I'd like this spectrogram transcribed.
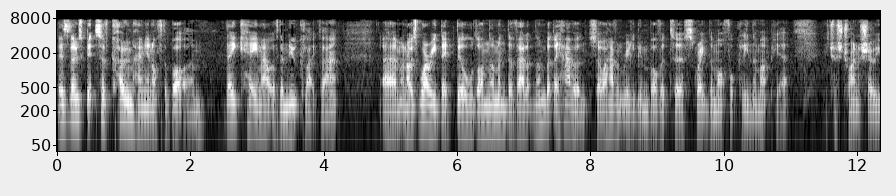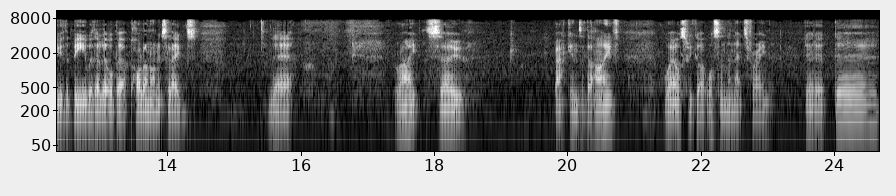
There's those bits of comb hanging off the bottom they came out of the nuc like that. Um, and I was worried they'd build on them and develop them, but they haven't, so I haven't really been bothered to scrape them off or clean them up yet. It's just trying to show you the bee with a little bit of pollen on its legs. there. Right, so back into the hive. What else we got? What's on the next frame? Da -da -da.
